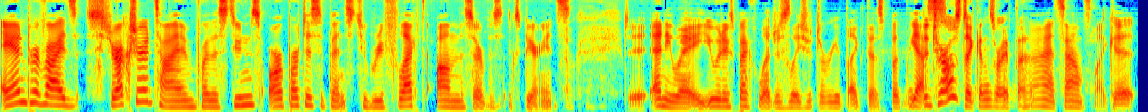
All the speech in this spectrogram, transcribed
And provides structured time for the students or participants to reflect on the service experience. okay. Anyway, you would expect legislation to read like this, but yes. Did Charles Dickens write that? Ah, it sounds like it.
